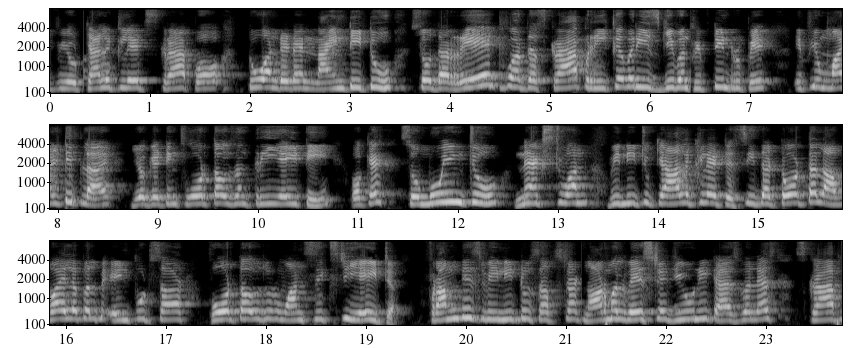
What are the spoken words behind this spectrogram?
if you calculate scrap uh, 292 so the rate for the scrap recovery is given 15 rupee if you multiply you're getting 4380 okay? So moving to next one we need to calculate. See the total available inputs are 4168 from this we need to subtract normal wastage unit as well as scrap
